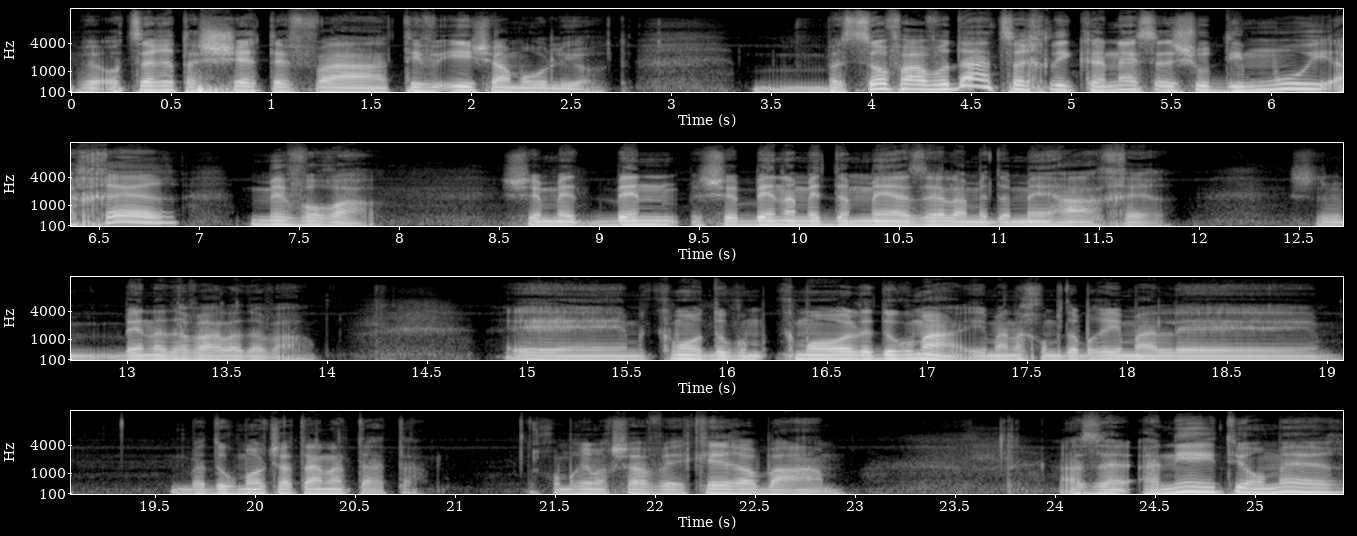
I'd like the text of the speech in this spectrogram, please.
ועוצר את השטף הטבעי שאמור להיות. בסוף העבודה צריך להיכנס איזשהו דימוי אחר, מבורר, שבין, שבין המדמה הזה למדמה האחר, בין הדבר לדבר. אה, כמו, דוג, כמו לדוגמה, אם אנחנו מדברים על, אה, בדוגמאות שאתה נתת, אנחנו אומרים עכשיו אה, קרע בעם. אז אני הייתי אומר,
